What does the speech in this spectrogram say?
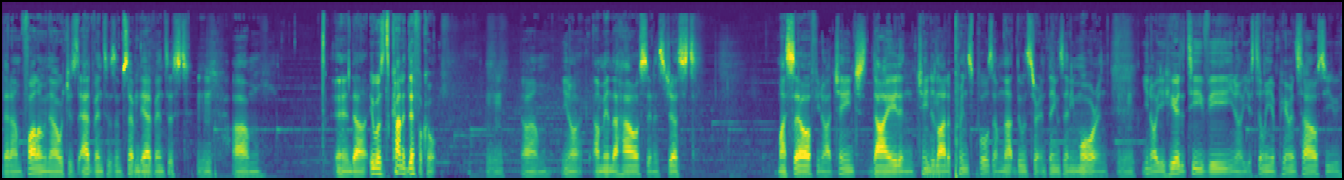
that I'm following now, which is Adventism, Seventh Day Mhm. Adventist. Mm-hmm. Um, and uh, it was kind of difficult. Mm-hmm. Um, you know, I'm in the house and it's just myself. You know, I changed diet and changed a lot of principles. I'm not doing certain things anymore. And Mm-hmm. you know, you hear the TV. You know, you're still in your parents' house. You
